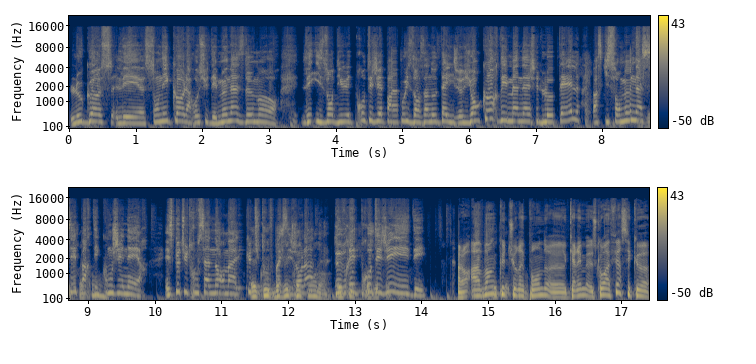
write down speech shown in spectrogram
Le gosse, les, son école a reçu des menaces de mort. Les- ils ont dû être protégés par la police dans un hôtel. Ils ont dû encore déménager de l'hôtel parce qu'ils sont menacés par tes congénères. Est-ce que tu trouves ça normal? Que tu trouves bah, pas que vais ces gens-là devraient Écoute, être bah, protégés et aidés Alors avant que tu répondes, euh, Karim, ce qu'on va faire, c'est que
